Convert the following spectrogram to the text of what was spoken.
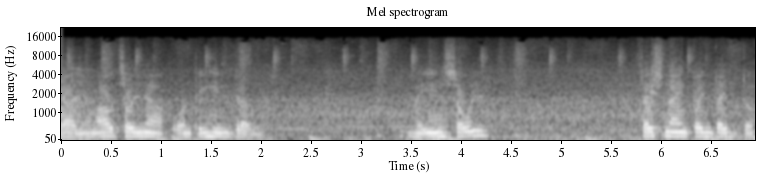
Yan, yung outsole niya, konting heel drag. May insole. Size 9.5 to.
